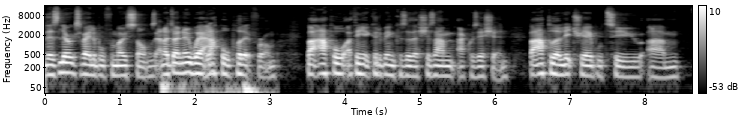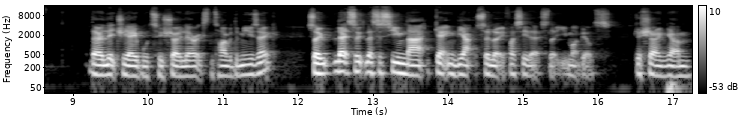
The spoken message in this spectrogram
there's lyrics available for most songs, and I don't know where. Apple put it from, but Apple, I think it could have been because of the Shazam acquisition. But Apple are literally able to, um, they're literally able to show lyrics in time with the music. So let's let's assume that getting the act. So look, if I see this, look, you might be able to just showing um,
